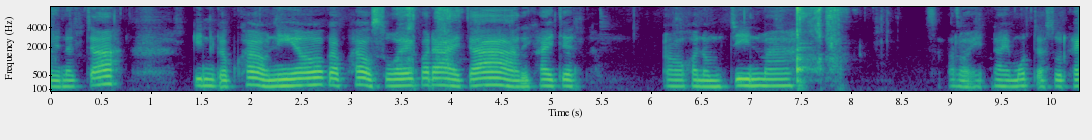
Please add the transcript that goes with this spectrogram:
ยนะจ๊ะ กินกับข้าวเหนียวกับข้าวสวยก็ได้จ้า หรือใครจะเอาขนมจีนมา อร่อยได้มดจะสูตรใคร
